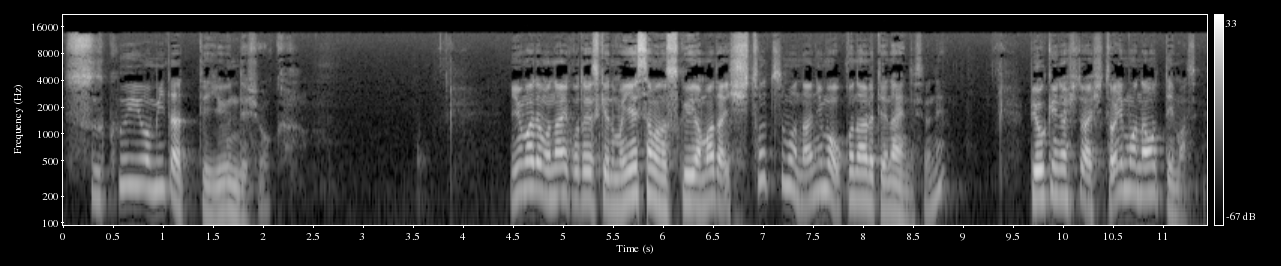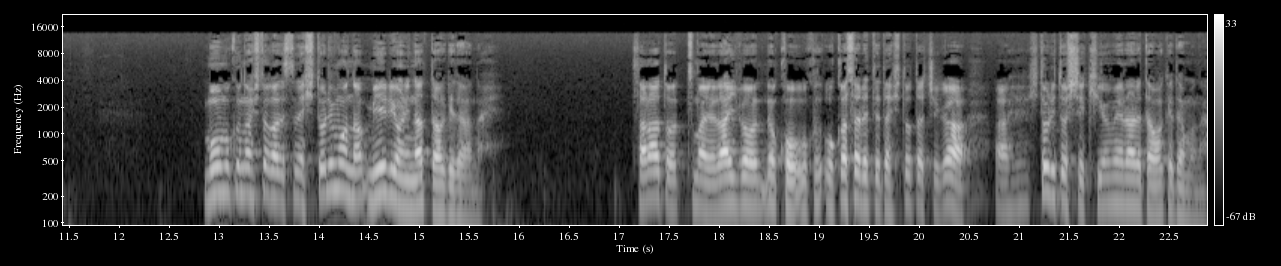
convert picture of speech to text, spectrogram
救いを見たって言うんでしょうか。言うまでもないことですけれども、イエス様の救いはまだ一つも何も行われてないんですよね。病気の人は一人も治っていません。盲目の人がですね、一人も見えるようになったわけではない。サラート、つまり雷病のこう犯されてた人たちが、一人として清められたわけでもない。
